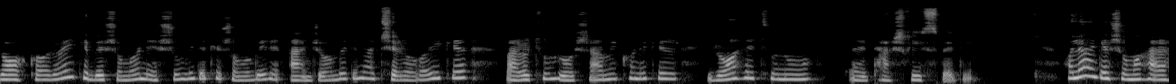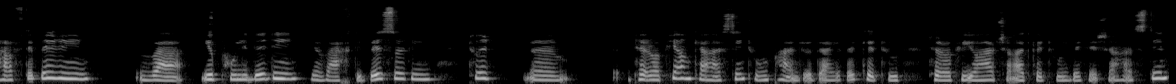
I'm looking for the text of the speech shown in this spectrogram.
راهکارهایی که به شما نشون میده که شما برین انجام بدین و چراغایی که براتون روشن می‌کنه که راهتون رو تشخیص بدین. حالا اگر شما هر هفته برین و یه پولی بدین یه وقتی بذارین تو تراپی هم که هستین تو اون پنجاه دقیقه که تو تراپی یا هر چقدر که طول بکشه هستین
